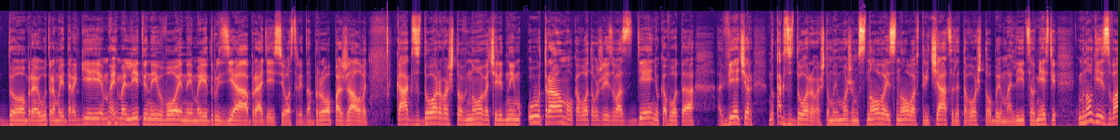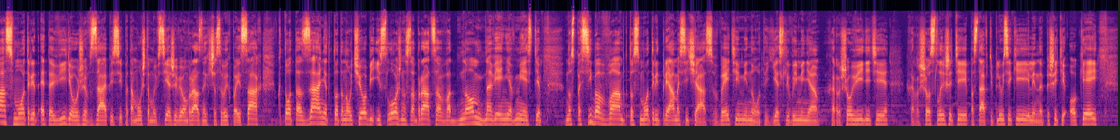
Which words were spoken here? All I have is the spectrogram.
Доброе утро, мои дорогие, мои молитвенные воины, мои друзья, братья и сестры. Добро пожаловать. Как здорово, что вновь очередным утром, у кого-то уже из вас день, у кого-то вечер. Но как здорово, что мы можем снова и снова встречаться для того, чтобы молиться вместе. Многие из вас смотрят это видео уже в записи, потому что мы все живем в разных часовых поясах. Кто-то занят, кто-то на учебе, и сложно собраться в одно мгновение вместе. Но спасибо вам, кто смотрит прямо сейчас, в эти минуты. Если вы меня хорошо видите, хорошо слышите, поставьте плюсики или напишите «Ок»,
